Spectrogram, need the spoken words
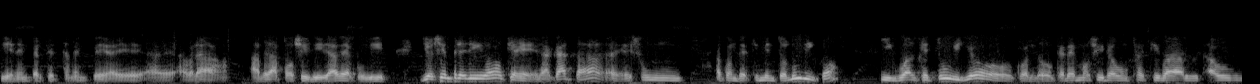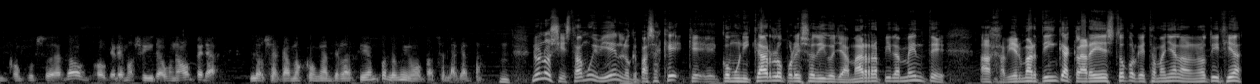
tienen perfectamente, eh, eh, habrá, habrá posibilidad de acudir. Yo siempre digo que la cata es un acontecimiento lúdico, igual que tú y yo, cuando queremos ir a un festival, a un concurso de rock o queremos ir a una ópera, lo sacamos con antelación, pues lo mismo pasa en la cata. No, no, sí, está muy bien. Lo que pasa es que, comunicarlo, por eso digo, llamar rápidamente a Javier Martín que aclare esto, porque esta mañana la noticia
